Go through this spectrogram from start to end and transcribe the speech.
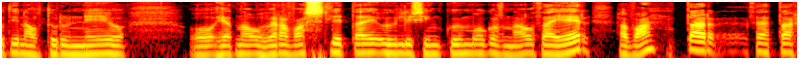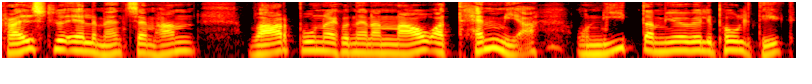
út í náttúrunni og, og, hérna, og vera vasslita í auglýsingum og svona. Og það er, það vantar þetta hræðslu element sem hann var búin að einhvern veginn að ná að temja og nýta mjög vel í pólitík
